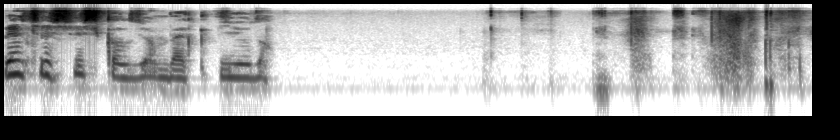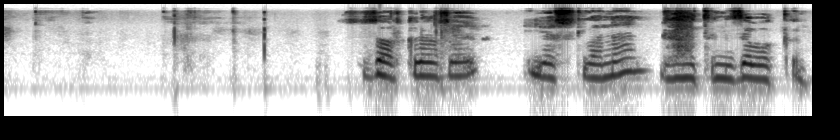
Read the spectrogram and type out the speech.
Ben sessiz kalacağım belki videoda. Siz arkanıza yaslanan rahatınıza bakın.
